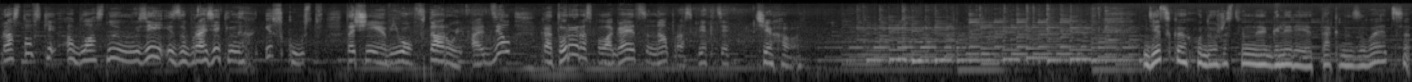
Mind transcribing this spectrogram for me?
в Ростовский областной музей изобразительных искусств, точнее в его второй отдел, который располагается на проспекте Чехова. Детская художественная галерея, так называется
